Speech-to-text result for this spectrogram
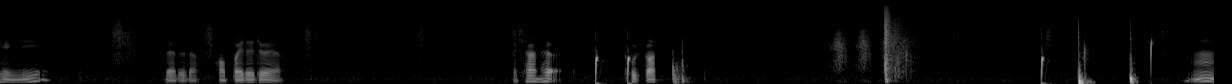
แห่งนี้เดี๋ยวเดี๋ยวออกไปได้ด้วยอะไปช่างเถอะขุดก่อนอืม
